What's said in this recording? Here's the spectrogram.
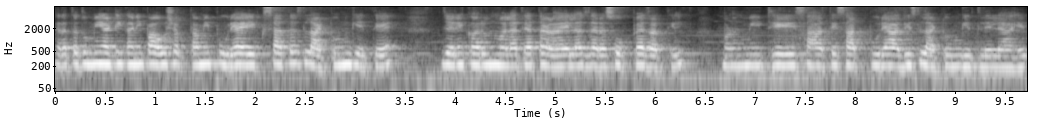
तर आता तुम्ही या ठिकाणी पाहू शकता मी पुऱ्या एकसाथच लाटून घेते. जेणेकरून मला त्या तळायला जरा सोप्या जातील. म्हणून मी इथे सहा ते सात पुऱ्या आधीच लाटून घेतलेल्या आहेत.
